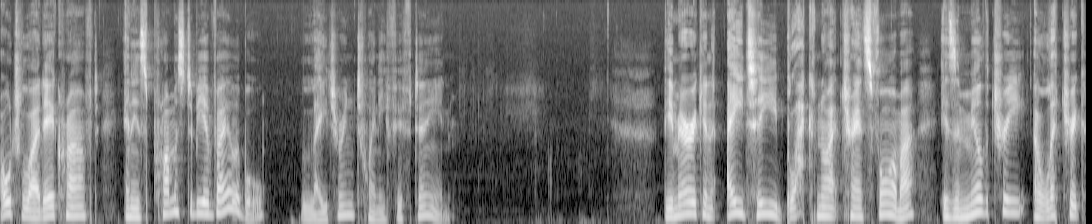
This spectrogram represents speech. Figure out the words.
ultralight aircraft and is promised to be available later in 2015. The American AT Black Knight Transformer is a military electric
